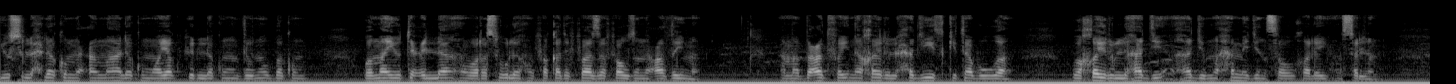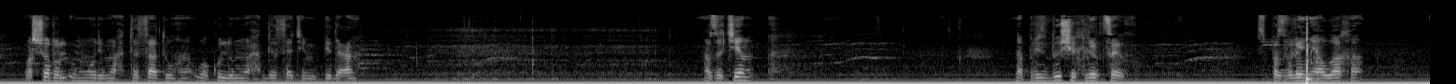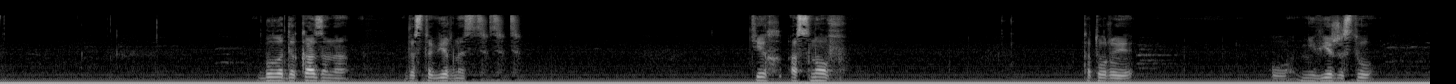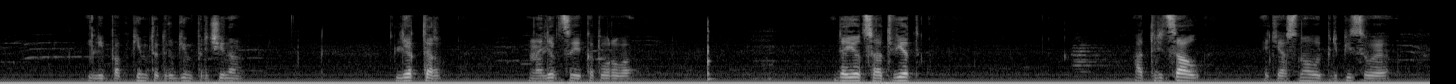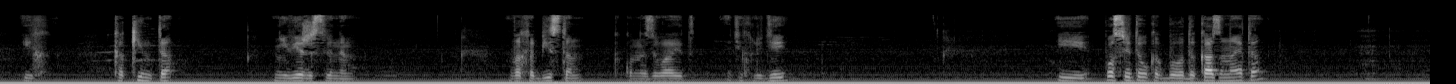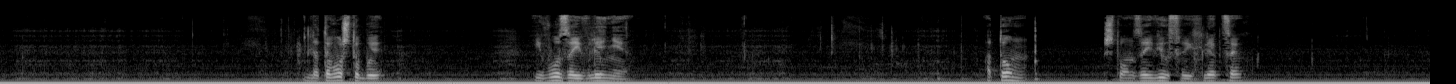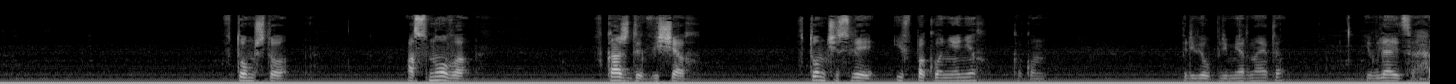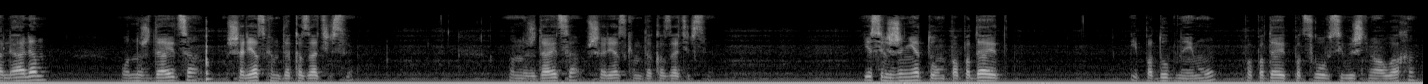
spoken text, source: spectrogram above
يصلح لكم أعمالكم ويغفر لكم ذنوبكم وما يطع الله ورسوله فقد فاز فوزا عظيما أما بعد فإن خير الحديث كتاب الله وخير الهدي هدي محمد صلى الله عليه وسلم وشر الأمور محدثاتها وكل محدثة بدعة а затем на предыдущих лекциях с позволения Аллаха было доказано достоверность тех основ, которые по невежеству или по каким-то другим причинам лектор, на лекции которого дается ответ, отрицал эти основы, приписывая их каким-то невежественным ваххабистам, как он называет этих людей. И после того, как было доказано это, для того, чтобы его заявление о том, что он заявил в своих лекциях, в том, что основа в каждых вещах, в том числе и в поклонениях, как он привел пример на это, является халялем, он нуждается в шариатском доказательстве. Он нуждается в шариатском доказательстве. Если же нет, то он попадает и подобно ему попадает под слово Всевышнего Аллаха.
